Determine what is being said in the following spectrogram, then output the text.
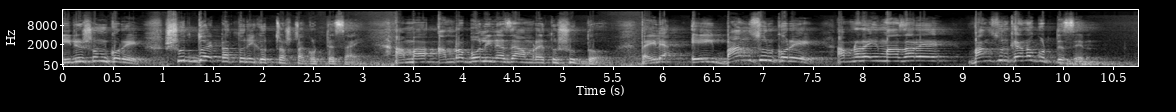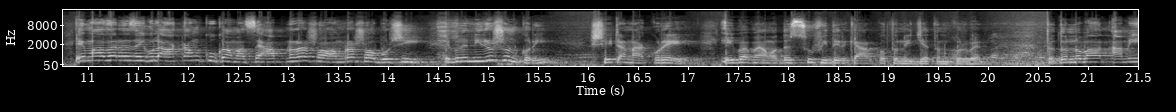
নিরসন করে শুদ্ধ একটা তরিকর চেষ্টা করতে চাই। আমরা আমরা বলি না যে আমরা এত শুদ্ধ। তাইলে এই বাংসুর করে আপনারা এই মাজারে বাংসুর কেন করতেছেন? এই মাজারে যেগুলো আকাম কুকাম আছে, আপনারা সহ, আমরা সহ বসি, এগুলো নিরসন করি। সেটা না করে এইভাবে আমাদের সুফিদেরকে আর কত নির্যাতন করবেন। তো ধন্যবাদ, আমি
